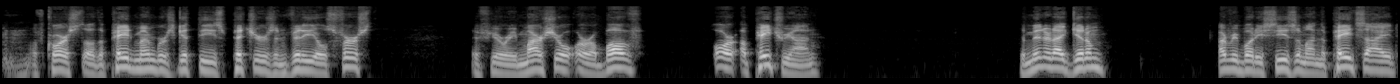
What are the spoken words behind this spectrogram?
Of course, though, the paid members get these pictures and videos first. If you're a Marshall or above or a Patreon, the minute I get them, everybody sees them on the paid side.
